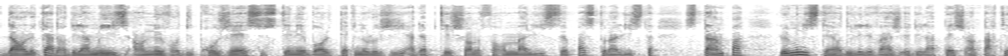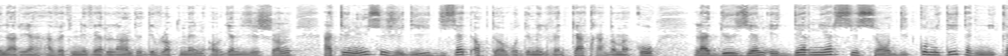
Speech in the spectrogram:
Dans le cadre de la mise en œuvre du projet Sustainable Technology Adaptation for Malice Pastoraliste STAMP, le ministère de l'élevage et de la pêche en partenariat avec Neverland Development Organization a tenu ce jeudi 17 octobre 2024 à Bamako la deuxième et dernière session du comité technique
